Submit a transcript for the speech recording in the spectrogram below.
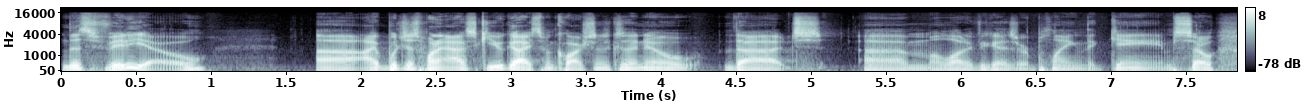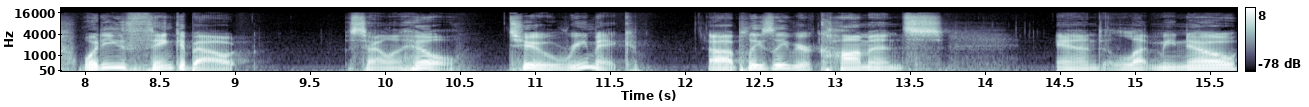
this video. Uh, I would just want to ask you guys some questions because I know that um, a lot of you guys are playing the game. So, what do you think about Silent Hill 2 Remake? Uh, please leave your comments and let me know.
